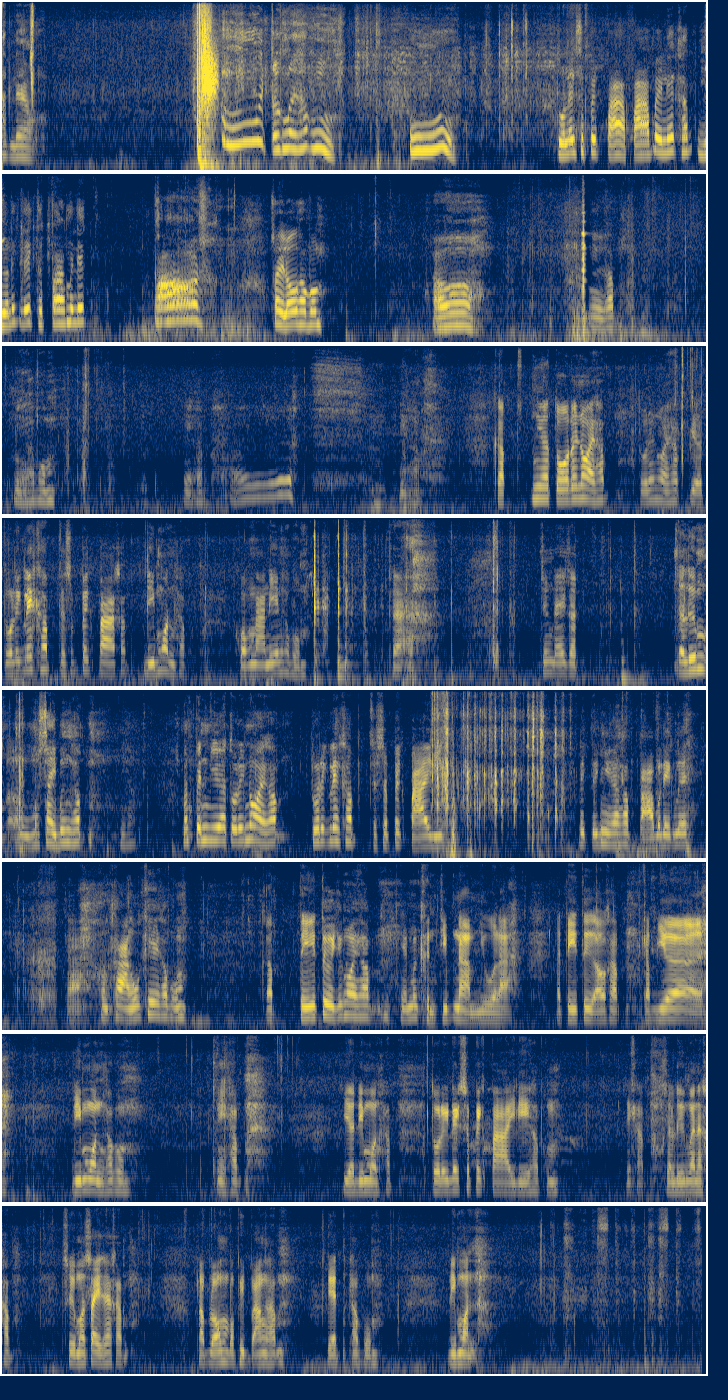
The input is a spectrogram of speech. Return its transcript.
ดแล้วอุ้ยตึงเลยครับนี่อุ้ยตัวเล็กสเปกปลาปลาไม่เล็กครับเหยื่อเล็กๆแต่ปลาไม่เล็กปลาใส่โลครับผมอ๋อนี่ครับ นี่ครับผม นี่ครับเนี่ครับกับเหยื่อตัวน้อยๆครับ ตัวน้อยๆครับเหยื่อตัวเล็กๆครับจะสเปกปลาครับดีมอนครับ ของนาเนียนครับผมกะจังใดก็อย่าลืมเอามาใส่เบิ้งครับนี่ครับ มันเป็นเหยื่อตัวน้อยๆครับ ตัวเล็กๆครับ จะสเปกปลาดีครับเล็กตัวเหยื่อครับปลาบเล็กเลยกะค่อนข้างโอเคครับผมกับตีตื้อจังน้อยครับ เห็นมันขึ้นจิบน้ำอยู่ล่ะตีตื้อเอาครับ กับเหยื่อดีมอนครับผม นี่ครับเหยื่อดีมอนครับ ตัวเล็กๆสเปคปลาดีครับ ผมนี่ครับอย่าลืมกันนะครับ ซื้อมาใส่ซะครับ รับรองบ่ผิดหวังครับ เด็ดครับผมริมอน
